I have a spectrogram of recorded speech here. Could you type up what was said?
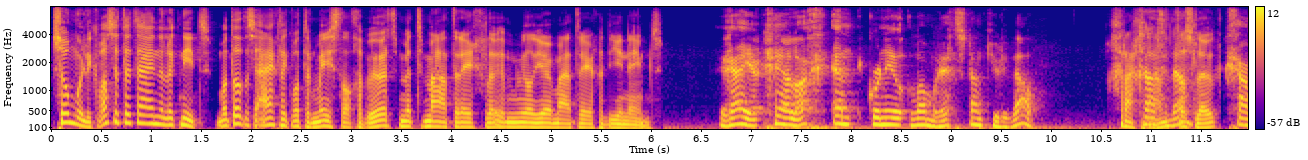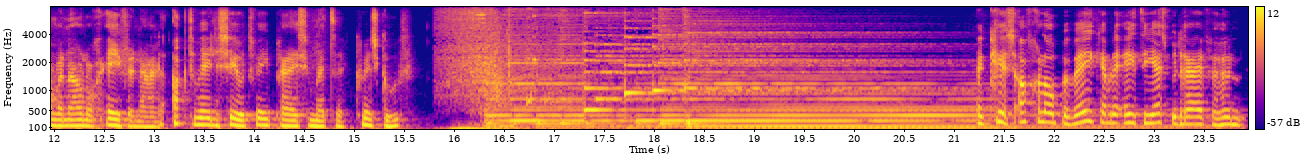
zo moeilijk was het uiteindelijk niet. Want dat is eigenlijk wat er meestal gebeurt met maatregelen, milieumaatregelen die je neemt. Rijer Gerlach en Corneel Lambrechts, dank jullie wel. Graag gedaan, Graag gedaan. dat was leuk. Gaan we nou nog even naar de actuele CO2-prijzen met eh, Chris Gooth. Eh, Chris, afgelopen week hebben de ETS-bedrijven hun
